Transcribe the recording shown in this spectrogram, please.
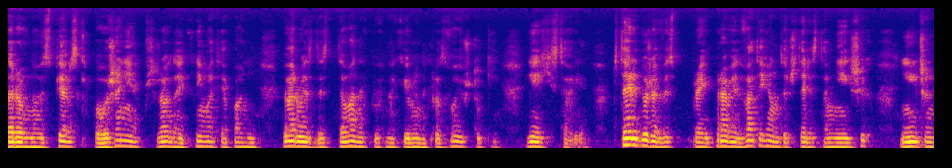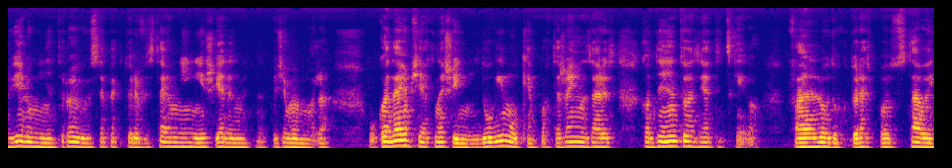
Zarówno wyspiarskie położenie, jak przyroda i klimat Japonii wywarły zdecydowany wpływ na kierunek rozwoju sztuki i jej historię. Cztery duże wyspy i prawie 2400 mniejszych, nie licząc wielu miniaturowych wysepek, które wystają mniej niż jeden metr nad poziomem morza, układają się jak naszyjnik, długim łukiem, powtarzają zarys kontynentu azjatyckiego. Fale ludów, które po stałej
